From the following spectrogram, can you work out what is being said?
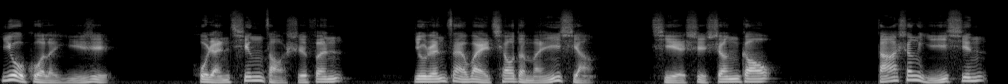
又过了一日，忽然清早时分，有人在外敲的门响，且是声高。达生疑心，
